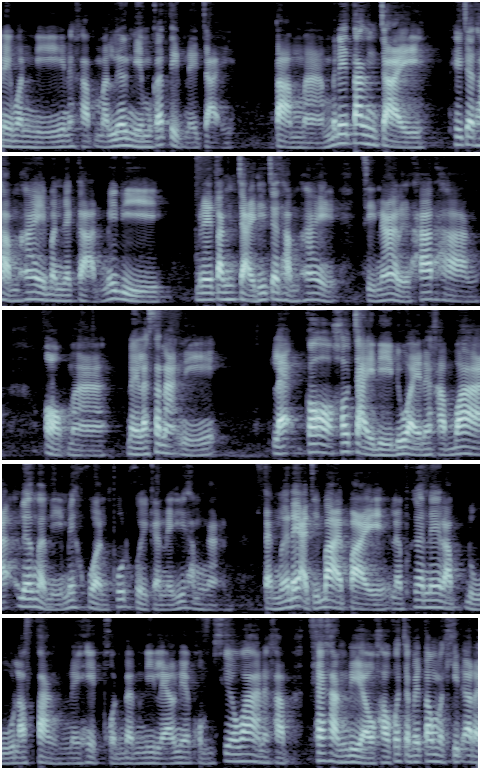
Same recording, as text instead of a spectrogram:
ในวันนี้นะครับมาเรื่องนี้มันก็ติดในใจตามมาไม่ได้ตั้งใจที่จะทำให้บรรยากาศไม่ดี ไม่ได้ตั้งใจที่จะทำให้สีหน้าหรือท่าทางออกมาในลักษณะนี้ และก็เข้าใจดีด้วยนะครับ ว่าเรื่องแบบนี้ไม่ควรพูดคุยกันในที่ทำงาน แต่เมื่อได้อธิบายไปแล้วเพื่อนได้รับรู้รับฟังในเหตุผลแบบนี้แล้วเนี่ยผมเชื่อว่านะครับแค่ครั้งเดียวเขาก็จะไม่ต้องมาคิดอะไร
